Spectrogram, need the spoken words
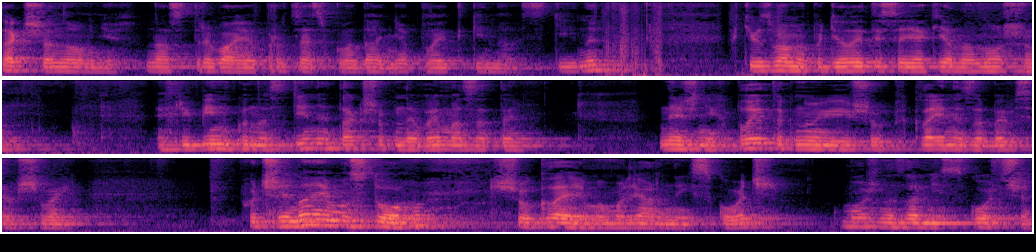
Так, шановні, у нас триває процес вкладання плитки на стіни. Хотів з вами поділитися, як я наношу грібінку на стіни, так, щоб не вимазати нижніх плиток, ну і щоб клей не забився в шви. Починаємо з того, що клеїмо малярний скотч. Можна замість скотча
